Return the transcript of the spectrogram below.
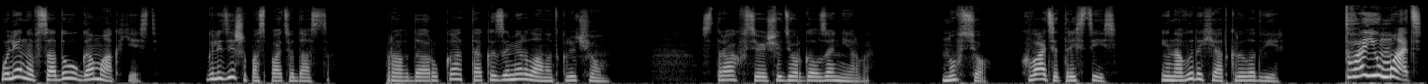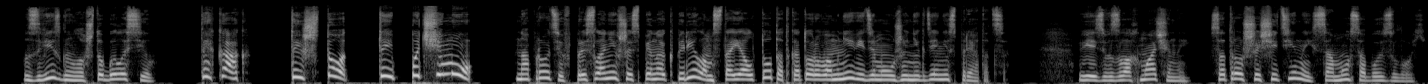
У Лены в саду гамак есть. Глядишь, и поспать удастся. Правда, рука так и замерла над ключом. Страх все еще дергал за нервы. Ну все, хватит трястись. И на выдохе открыла дверь. «Твою мать!» — взвизгнула, что было сил. «Ты как? Ты что? Ты почему?» Напротив, прислонившись спиной к перилам, стоял тот, от которого мне, видимо, уже нигде не спрятаться. Весь взлохмаченный, с отросшей щетиной, само собой злой.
